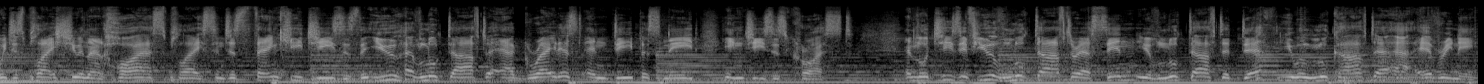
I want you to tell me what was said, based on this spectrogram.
We just place you in that highest place and just thank you, Jesus, that you have looked after our greatest and deepest need in Jesus Christ. And Lord Jesus, if you have looked after our sin, you have looked after death, you will look after our every need.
